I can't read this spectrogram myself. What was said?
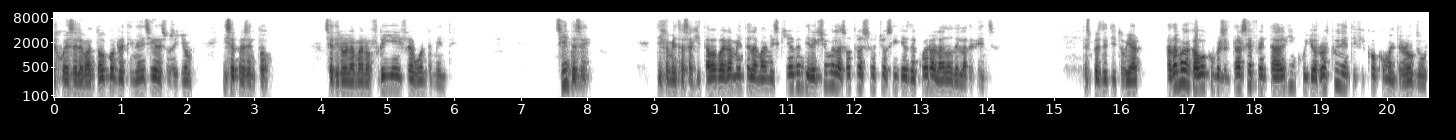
el juez se levantó con retinencia de su sillón y se presentó. Se tiró la mano fría y frecuentemente. Siéntese, dijo mientras agitaba vagamente la mano izquierda en dirección a las otras ocho sillas de cuero al lado de la defensa. Después de titubear, Adama acabó con presentarse frente a alguien cuyo rostro identificó como el de Roxwood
